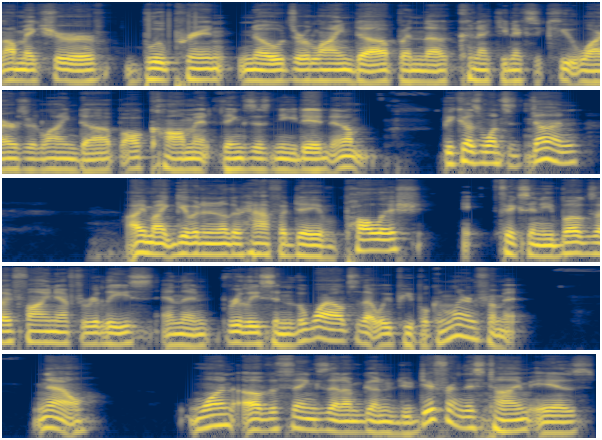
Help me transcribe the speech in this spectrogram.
I'll make sure blueprint nodes are lined up and the connecting execute wires are lined up. I'll comment things as needed. And I'm, because once it's done, I might give it another half a day of polish, fix any bugs I find after release, and then release into the wild so that way people can learn from it. Now, one of the things that I'm going to do different this time is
